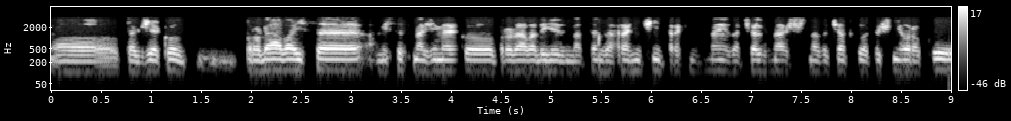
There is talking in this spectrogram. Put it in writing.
No, takže jako prodávají se a my se snažíme jako prodávat i na ten zahraniční trh. My začali jsme až na začátku letošního roku,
